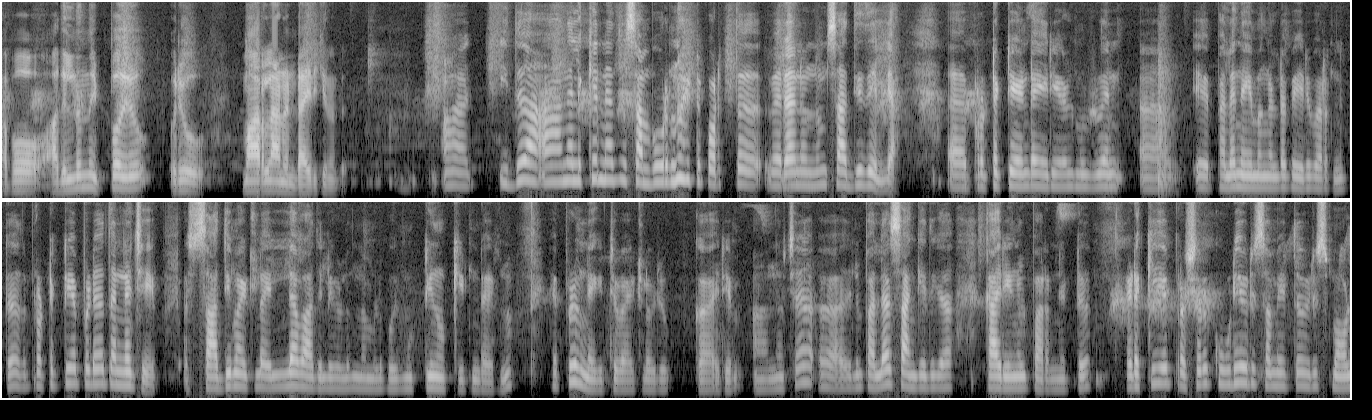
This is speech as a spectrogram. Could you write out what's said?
അപ്പോൾ അതിൽ നിന്ന് ഇപ്പോൾ ഒരു ഒരു മാറലാണ് ഉണ്ടായിരിക്കുന്നത്. ഇത് ആ നിലയ്ക്ക് തന്നെ അത് സമ്പൂർണമായിട്ട് പുറത്ത് വരാനൊന്നും സാധ്യതയില്ല. പ്രൊട്ടക്റ്റ് ചെയ്യേണ്ട ഏരിയകൾ മുഴുവൻ പല നിയമങ്ങളുടെ പേര് പറഞ്ഞിട്ട് അത് പ്രൊട്ടക്റ്റ് ചെയ്യപ്പെടുക തന്നെ ചെയ്യും. സാധ്യമായിട്ടുള്ള എല്ലാ വാതിലുകളും നമ്മൾ പോയി മുട്ടി നോക്കിയിട്ടുണ്ടായിരുന്നു. എപ്പോഴും നെഗറ്റീവായിട്ടുള്ള ഒരു കാര്യം. എന്ന് വെച്ചാൽ അതിന് പല സാങ്കേതിക കാര്യങ്ങൾ പറഞ്ഞിട്ട് ഇടയ്ക്ക് പ്രഷർ കൂടിയ ഒരു സമയത്ത് ഒരു സ്മോൾ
